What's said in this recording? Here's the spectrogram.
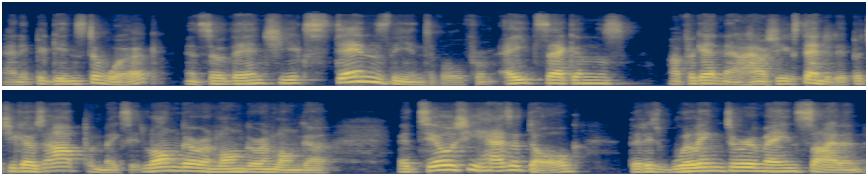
and it begins to work. And so then she extends the interval from eight seconds I forget now how she extended it, but she goes up and makes it longer and longer and longer until she has a dog that is willing to remain silent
